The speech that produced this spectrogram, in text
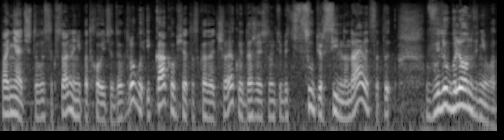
понять, что вы сексуально не подходите друг к другу, и как вообще это сказать человеку, и даже если он тебе супер сильно нравится, ты влюблен в него,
